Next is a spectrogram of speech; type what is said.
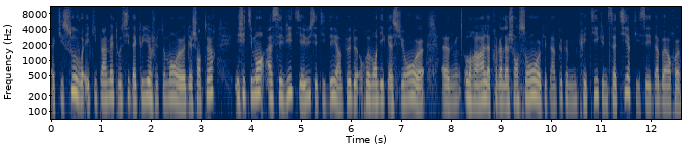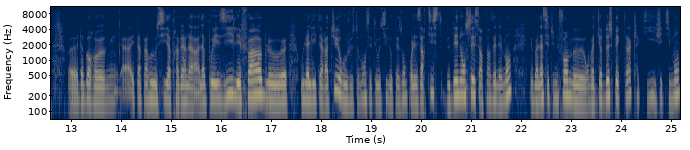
euh, qui s'ouvrent et qui permettent aussi d'accueillir justement euh, des chanteurs, effectivement, assez vite, il y a eu cette idée un peu de revendication euh, orale à travers la chanson, qui était un peu comme une critique, une satire, qui s'est d'abord d'abord est apparue aussi à travers la, la poésie, les fables ou la littérature, où justement c'était aussi l'occasion pour les artistes de dénoncer certains éléments et ben là, c'est une forme, euh, on va dire, de spectacle qui, effectivement,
